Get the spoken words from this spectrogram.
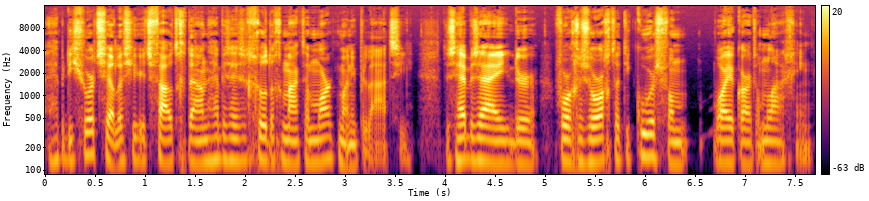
hebben die shortsellers hier iets fout gedaan? Hebben zij zich schuldig gemaakt aan marktmanipulatie? Dus hebben zij ervoor gezorgd dat die koers van Wirecard omlaag ging?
